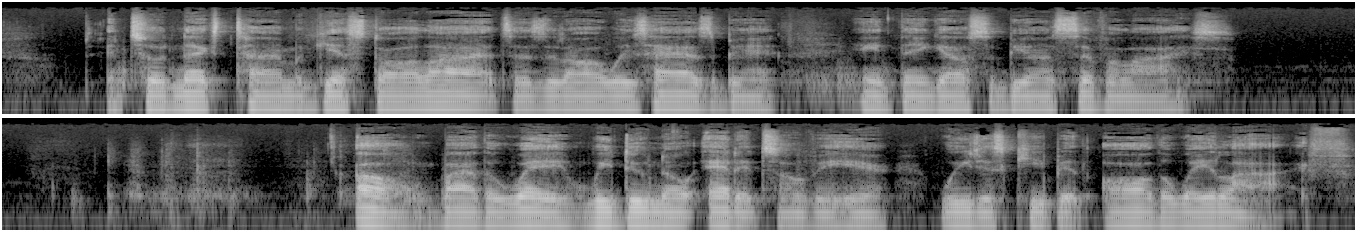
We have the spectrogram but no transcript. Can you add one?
Until next time, against all odds, as it always has been, anything else would be uncivilized. Oh, by the way, we do no edits over here. We just keep it all the way live.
